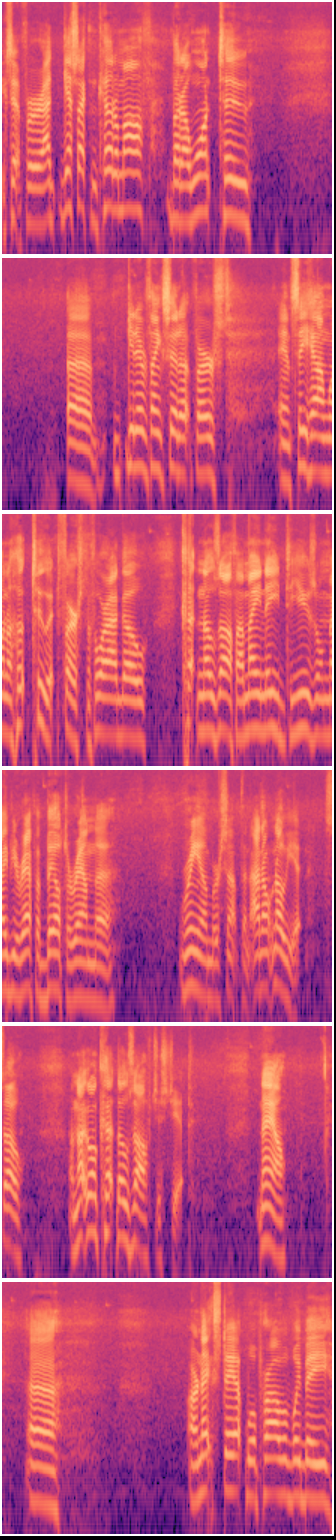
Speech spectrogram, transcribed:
Except for, I guess I can cut them off, but I want to uh, get everything set up first and see how I'm going to hook to it first before I go cutting those off. I may need to use them, maybe wrap a belt around the rim or something. I don't know yet. So I'm not going to cut those off just yet. Now, uh, our next step will probably be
